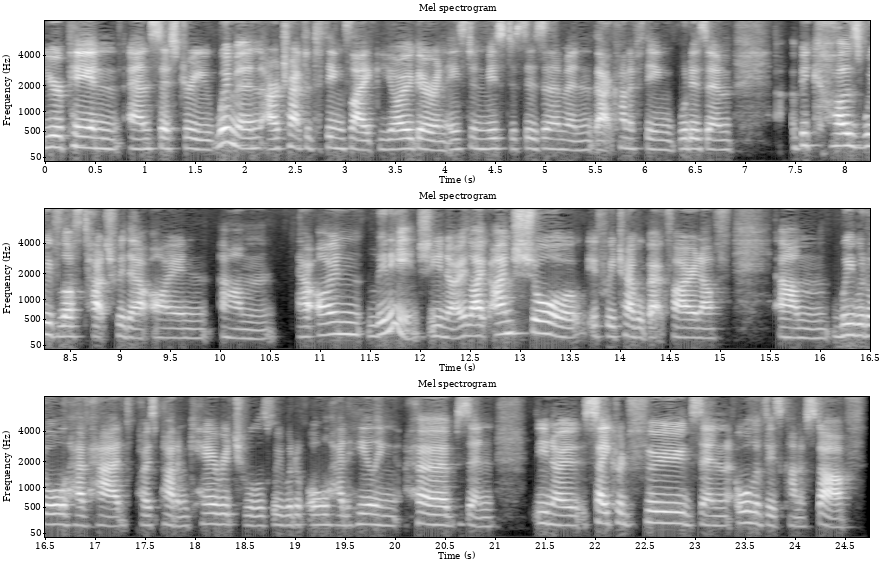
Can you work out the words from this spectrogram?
European ancestry women are attracted to things like yoga and Eastern mysticism and that kind of thing, Buddhism, because we've lost touch with our own. Um, our own lineage, you know, like I'm sure if we travel back far enough, um, we would all have had postpartum care rituals. We would have all had healing herbs and, you know, sacred foods and all of this kind of stuff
